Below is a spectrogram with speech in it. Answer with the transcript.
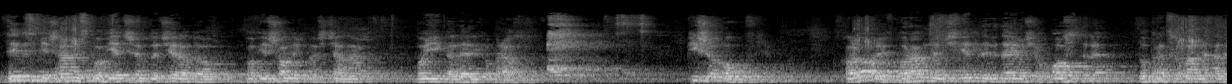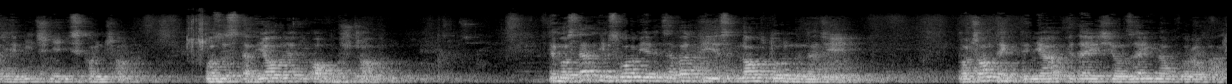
Dym zmieszany z powietrzem dociera do powieszonych na ścianach mojej galerii obrazów. Piszę ołówkiem. Kolory w porannym świetle wydają się ostre, dopracowane alchemicznie i skończone, pozostawione i opuszczone. W tym ostatnim słowie zawarty jest nokturn nadziei. Początek dnia wydaje się zainaugurowany.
